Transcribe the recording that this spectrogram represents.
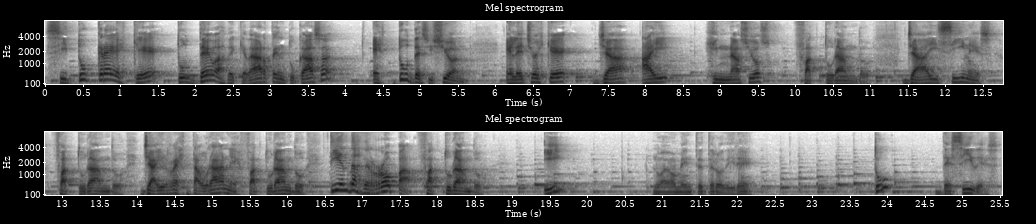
si tú crees que tú debas de quedarte en tu casa, es tu decisión. El hecho es que ya hay gimnasios facturando, ya hay cines facturando, ya hay restaurantes facturando, tiendas de ropa facturando. Y, nuevamente te lo diré, tú decides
